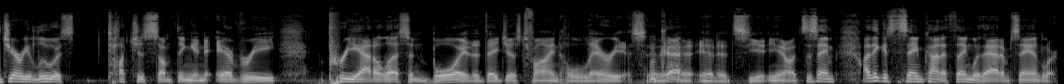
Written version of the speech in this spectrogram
Jerry Lewis touches something in every pre-adolescent boy that they just find hilarious. And- Okay. and, it's you, you know it's the same. I think it's the same kind of thing with Adam Sandler.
